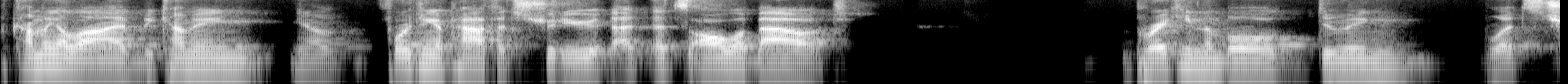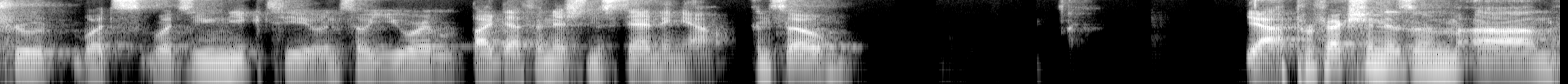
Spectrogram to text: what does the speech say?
becoming alive, becoming, you know, forging a path that's true to you. That, that's all about breaking the mold, doing what's true, what's what's unique to you. And so you are by definition standing out. And so yeah, perfectionism, um,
